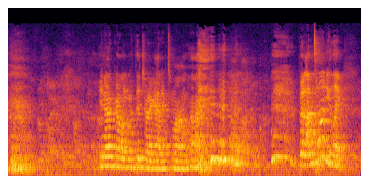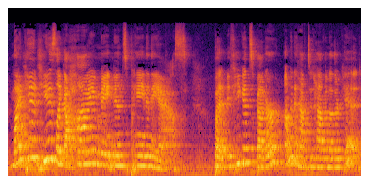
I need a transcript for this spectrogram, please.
You're not going with the drug addict mom, huh? but I'm telling you, like, my kid, he is like a high maintenance pain in the ass. But if he gets better, I'm gonna have to have another kid.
